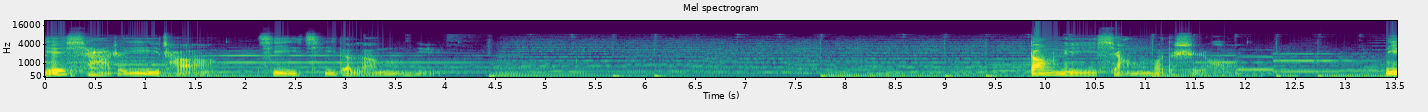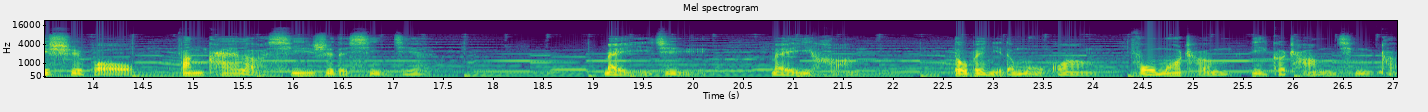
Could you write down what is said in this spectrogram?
也下着一场寂寂的冷雨。当你想我的时候，你是否翻开了昔日的信笺？每一句，每一行，都被你的目光抚摸成一颗常青藤。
